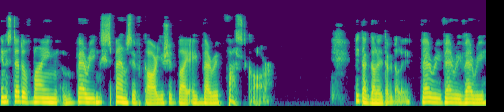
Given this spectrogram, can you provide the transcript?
Instead of buying a very expensive car, you should buy a very fast car. I tak dalej, i tak dalej. Very, very, very.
